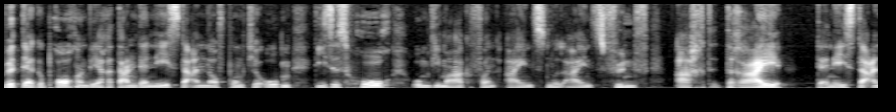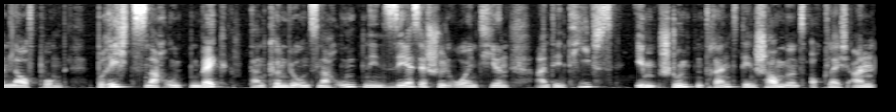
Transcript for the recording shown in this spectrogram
Wird der gebrochen, wäre dann der nächste Anlaufpunkt hier oben, dieses Hoch um die Marke von 101583. Der nächste Anlaufpunkt bricht es nach unten weg, dann können wir uns nach unten hin sehr, sehr schön orientieren an den Tiefs im Stundentrend. Den schauen wir uns auch gleich an.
